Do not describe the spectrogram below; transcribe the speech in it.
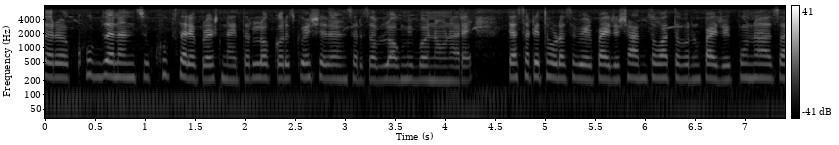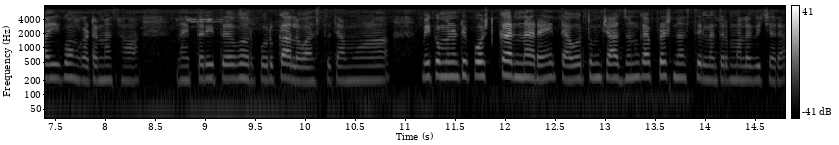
तर खूप जणांचे खूप सारे प्रश्न आहेत. तर लवकरच क्वेश्चन आन्सरचा ब्लॉग मी बनवणार आहे. त्यासाठी थोडासा वेळ पाहिजे शांत वातावरण पाहिजे. कुणाचाही गोंगाटा नसावा नाहीतर इथं भरपूर कालवा असतो. त्यामुळं मी कम्युनिटी पोस्ट करणार आहे. त्यावर तुमचे अजून काय प्रश्न असतील ना तर मला विचारा.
